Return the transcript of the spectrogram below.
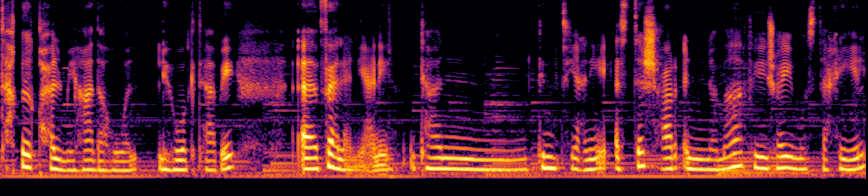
تحقيق حلمي هذا هو اللي هو كتابي. فعلا يعني كان كنت يعني أستشعر إن ما في شيء مستحيل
